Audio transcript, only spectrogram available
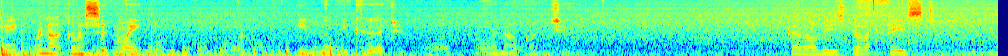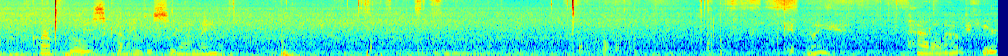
Okay, we're not going to sit and wait. Even though we could. We're not going to. Got all these dot-faced corporals coming to sit on me. Get my paddle out here.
